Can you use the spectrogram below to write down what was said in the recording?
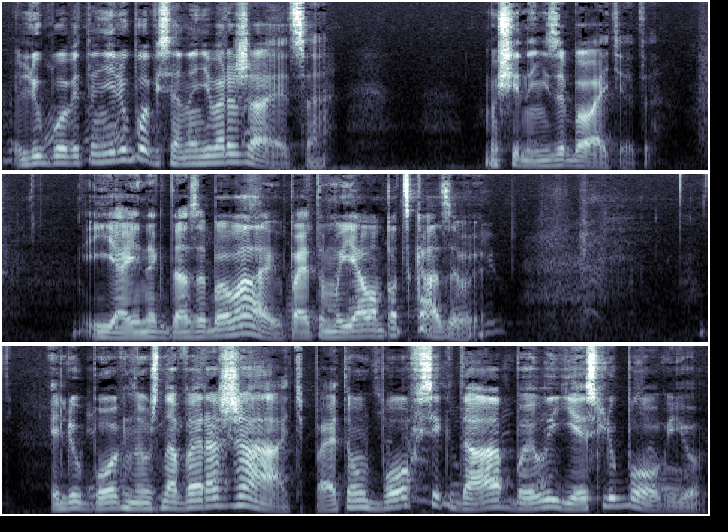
Любовь — это не любовь, если она не выражается. Мужчины, не забывайте это. Я иногда забываю, поэтому я вам подсказываю. Любовь нужно выражать, поэтому Бог всегда был и есть любовью.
